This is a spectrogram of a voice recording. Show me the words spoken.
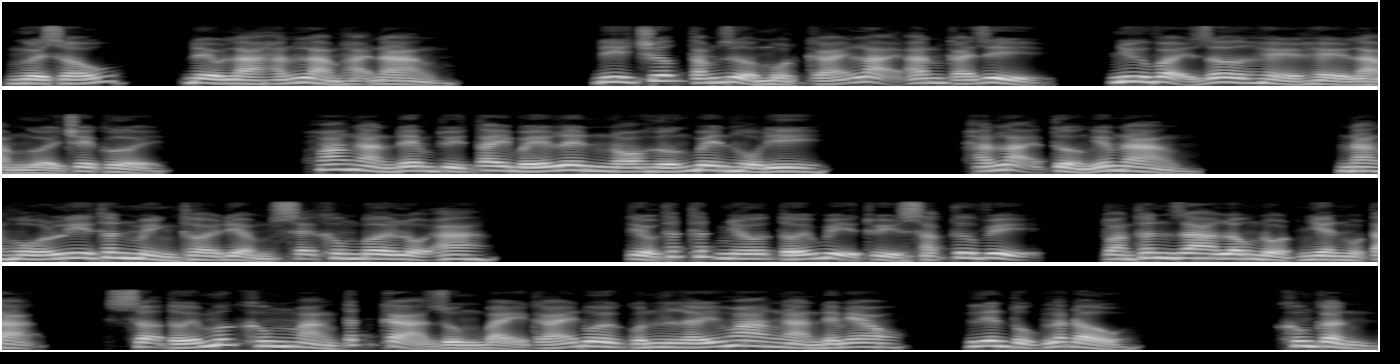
Người xấu, đều là hắn làm hại nàng. Đi trước tắm rửa một cái lại ăn cái gì, như vậy dơ hề hề làm người chê cười. Hoa ngàn đêm tùy tay bế lên nó hướng bên hồ đi. Hắn lại tưởng im nàng. Nàng hồ ly thân mình thời điểm sẽ không bơi lội a. Tiểu thất thất nhớ tới bị thủy sặc tư vị, toàn thân da lông đột nhiên một tạc, sợ tới mức không màng tất cả dùng bảy cái đuôi quấn lấy hoa ngàn đêm eo, liên tục lắc đầu. Không cần,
